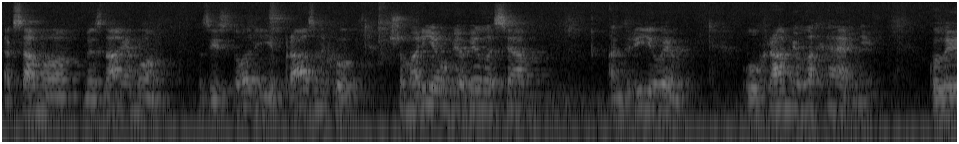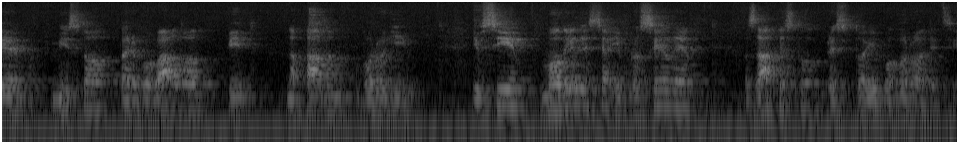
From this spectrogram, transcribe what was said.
Так само ми знаємо з історії празнику, що Марія об'явилася Андрієвим у храмі в Лахерні, коли місто перебувало під нападом ворогів. І всі молилися і просили захисту Пресвятої Богородиці.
